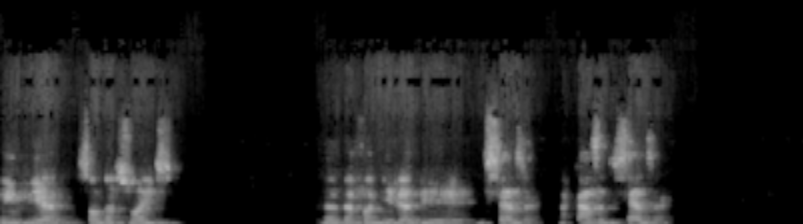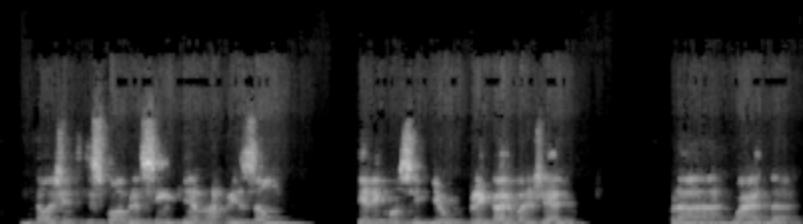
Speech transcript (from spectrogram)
envia saudações da, da família de, de César, na casa de César. Então a gente descobre assim que era na prisão que ele conseguiu pregar o evangelho para a guarda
